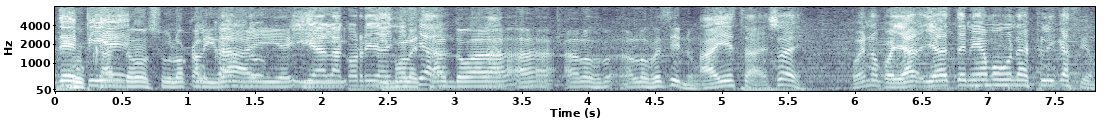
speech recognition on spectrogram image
de pie buscando su localidad buscando y, y a la corrida y molestando a, Claro. a- a los, a los vecinos. Ahí está, eso es. Bueno, pues ya, ya teníamos una explicación.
